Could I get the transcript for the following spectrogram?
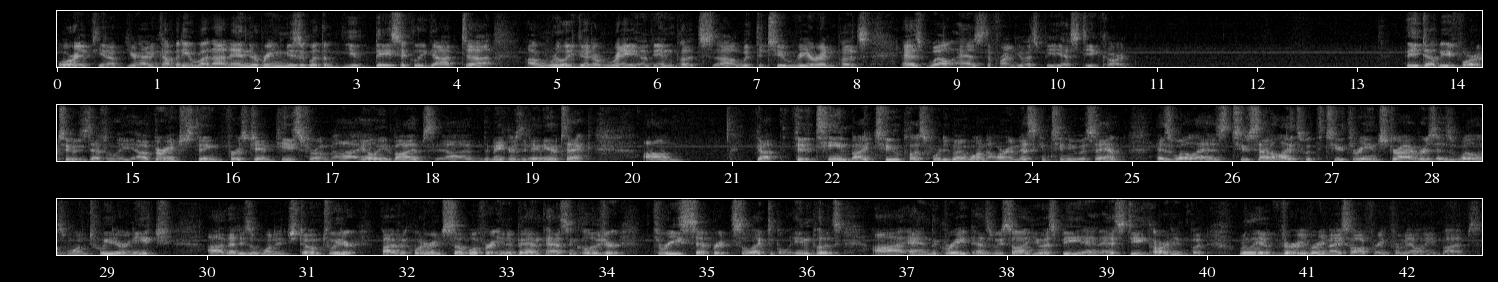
Or if you know you're having company or whatnot and they're bringing music with them, you've basically got uh, a really good array of inputs uh, with the two rear inputs as well as the front USB SD card. The W402 is definitely a very interesting first gen piece from uh, Alien Vibes uh, and the makers at Ineotech. Um, got 15 by 2 plus 40 by 1 RMS continuous amp, as well as two satellites with two 3 inch drivers, as well as one tweeter in each. Uh, that is a 1 inch dome tweeter, 5 and a quarter inch subwoofer in a bandpass enclosure, three separate selectable inputs, uh, and the great, as we saw, USB and SD card input. Really a very, very nice offering from Alien Vibes.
